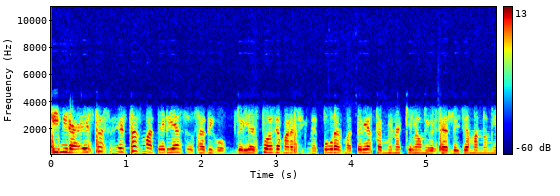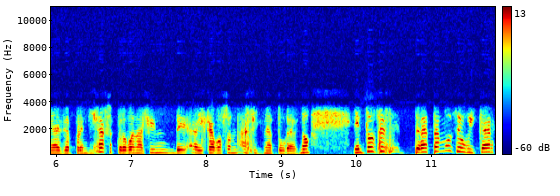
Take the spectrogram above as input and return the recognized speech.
Sí, mira, estas estas materias, o sea, digo, les puedo llamar asignaturas, materias también aquí en la universidad les llaman unidades de aprendizaje, pero bueno, al fin de al cabo son asignaturas, ¿no? Entonces, tratamos de ubicar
